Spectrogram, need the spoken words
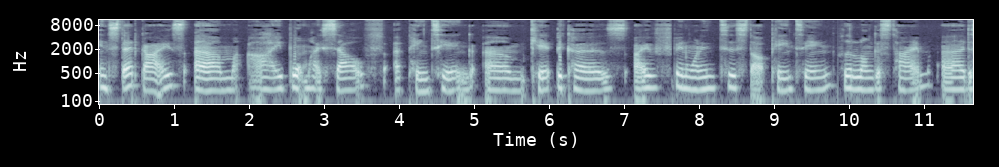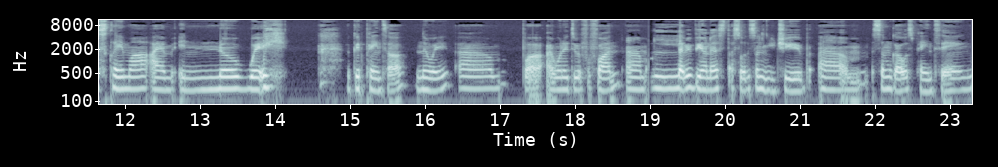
Instead, guys, um, I bought myself a painting um, kit because I've been wanting to start painting for the longest time. Uh, disclaimer: I am in no way a good painter, no way. Um, but I want to do it for fun. Um, let me be honest, I saw this on YouTube. Um, some girl was painting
